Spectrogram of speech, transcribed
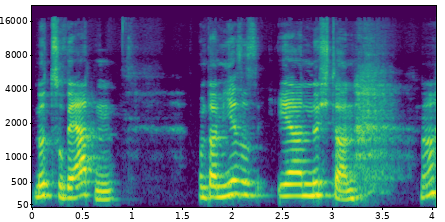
nur zu werten. Und bei mir ist es eher nüchtern. Ne?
